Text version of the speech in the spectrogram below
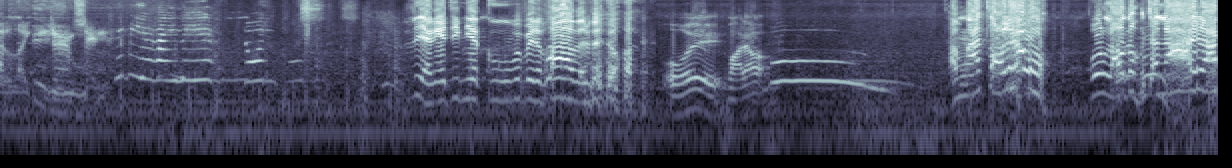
I like dancing. เสียงเอนจิเนียร์กูไม่เป็นภาพมันเลยว่ะโอ้ยมาแล้ว ทำงานต่อเร็ว พวกเราต้องชนะให้ได้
